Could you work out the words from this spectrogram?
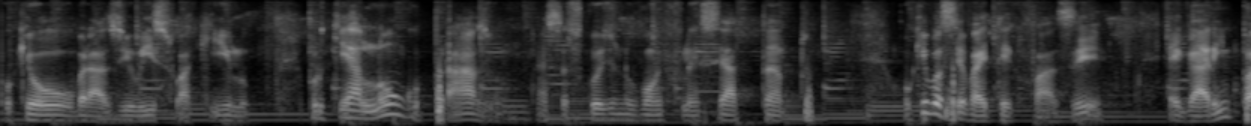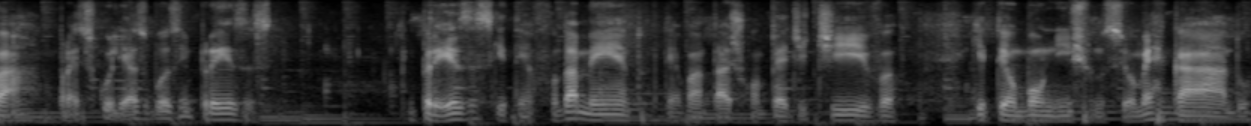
porque o Brasil isso aquilo, porque a longo prazo essas coisas não vão influenciar tanto. O que você vai ter que fazer é garimpar para escolher as boas empresas. Empresas que tenham fundamento, que tenham vantagem competitiva, que tenham um bom nicho no seu mercado,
